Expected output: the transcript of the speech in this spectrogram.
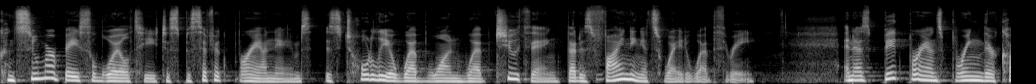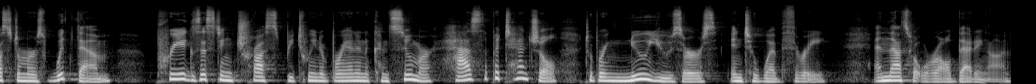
Consumer based loyalty to specific brand names is totally a Web 1, Web 2 thing that is finding its way to Web 3. And as big brands bring their customers with them, pre existing trust between a brand and a consumer has the potential to bring new users into Web3. And that's what we're all betting on.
